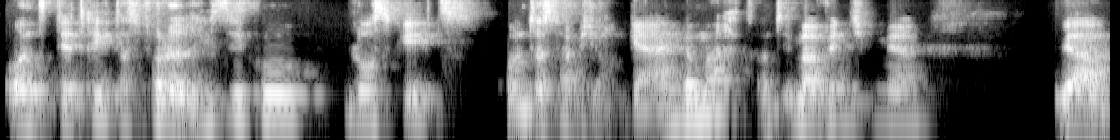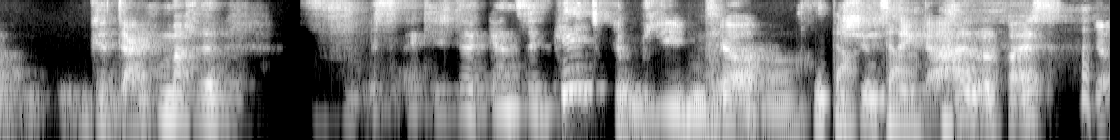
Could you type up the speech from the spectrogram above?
Und der trägt das volle Risiko. Los geht's. Und das habe ich auch gern gemacht. Und immer wenn ich mir ja, Gedanken mache, wo ist eigentlich das ganze Geld geblieben? Ja, gucke ich ins Regal und weiß, ja,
